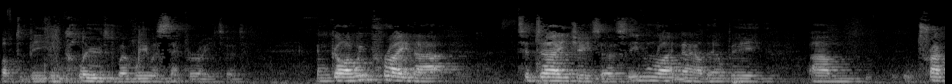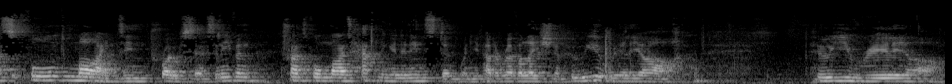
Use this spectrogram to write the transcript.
of to be included when we were separated. And God, we pray that today, Jesus, even right now, there'll be um, transformed minds in process, and even transformed minds happening in an instant when you've had a revelation of who you really are. who you really are.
